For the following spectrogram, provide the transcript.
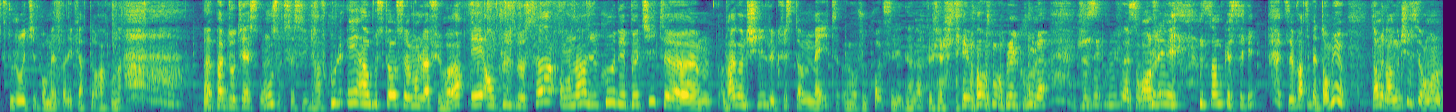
C'est toujours utile pour mettre les cartes rares qu'on a un pack d'OTS 11, ça c'est grave cool, et un booster seulement de la fureur. Et en plus de ça, on a du coup des petites euh, Dragon Shield Custom Mate. Alors je crois que c'est les dernières que j'ai achetées pour le coup là. Je sais plus, elles sont rangées, mais il me semble que c'est parti. Bah tant mieux. Tant mais Dragon Shield c'est vraiment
